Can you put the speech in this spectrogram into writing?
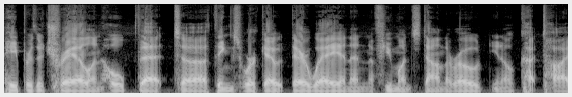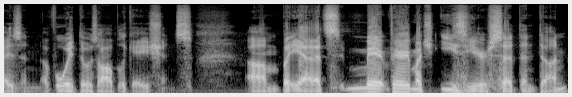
paper the trail and hope that uh, things work out their way, and then a few months down the road, you know, cut ties and avoid those obligations. Um, but yeah, that's very much easier said than done.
